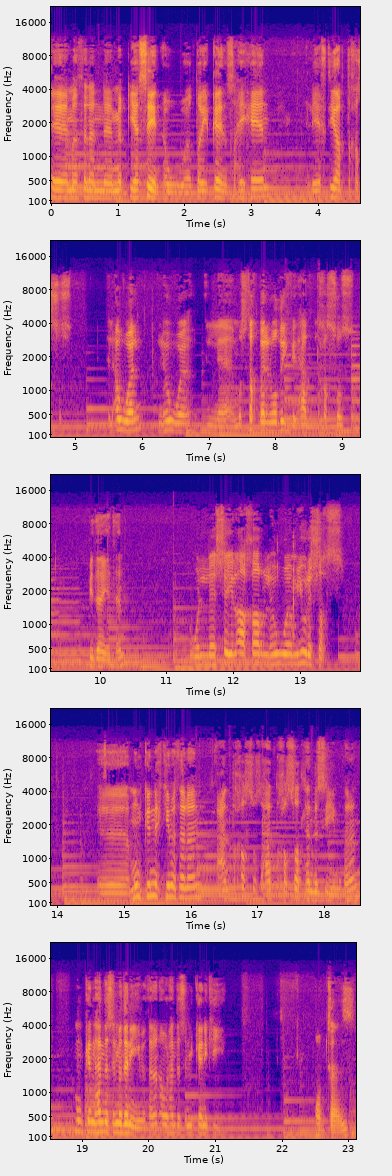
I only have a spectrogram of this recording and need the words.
آه، مثلا مقياسين أو طريقين صحيحين لاختيار التخصص الأول اللي هو المستقبل الوظيفي لهذا التخصص. بداية. والشيء الآخر اللي هو ميول الشخص. آه، ممكن نحكي مثلا عن تخصص احد التخصصات الهندسية مثلا. ممكن الهندسة المدنية مثلا أو الهندسة الميكانيكية. ممتاز.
